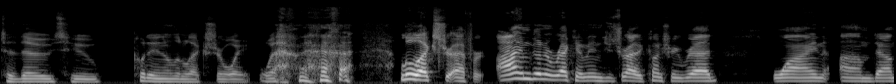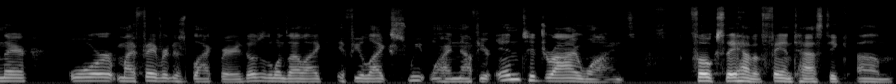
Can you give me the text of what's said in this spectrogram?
to those who put in a little extra weight. Well, a little extra effort. I'm going to recommend you try the Country Red wine um, down there, or my favorite is Blackberry. Those are the ones I like if you like sweet wine. Now, if you're into dry wines, folks, they have a fantastic um,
